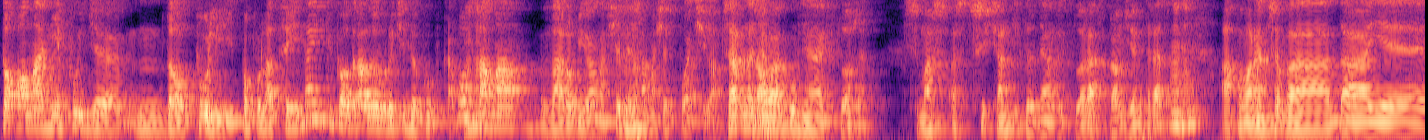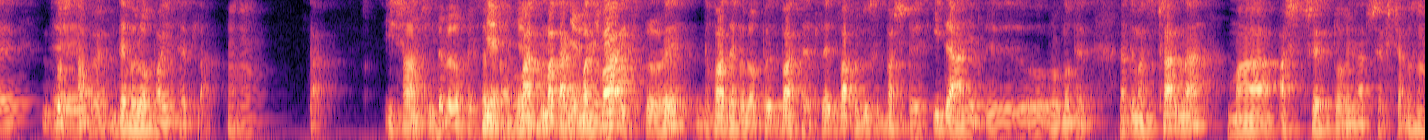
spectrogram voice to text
to ona nie pójdzie mm, do puli populacyjnej, tylko od razu wróci do kubka, bo sama zarobiła na siebie, sama się spłaciła. Czarna działa głównie na Explorze. Trzy- Masz aż trzy ścianki, które dają Explora, sprawdziłem teraz, Mhm. a pomarańczowa daje e, Dostawy. developa i setla. Mhm. Tak. I A, czyli developer Nie, setla, ma, ma tak, nie, ma nie. dwa explory, dwa developy, dwa setle, dwa produsy, dwa shipy. Jest idealnie y, równo ten. Natomiast czarna ma aż trzy explory na trzech ściankach.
